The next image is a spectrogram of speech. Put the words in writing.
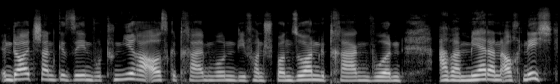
in Deutschland gesehen, wo Turniere ausgetragen wurden, die von Sponsoren getragen wurden, aber mehr dann auch nicht.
